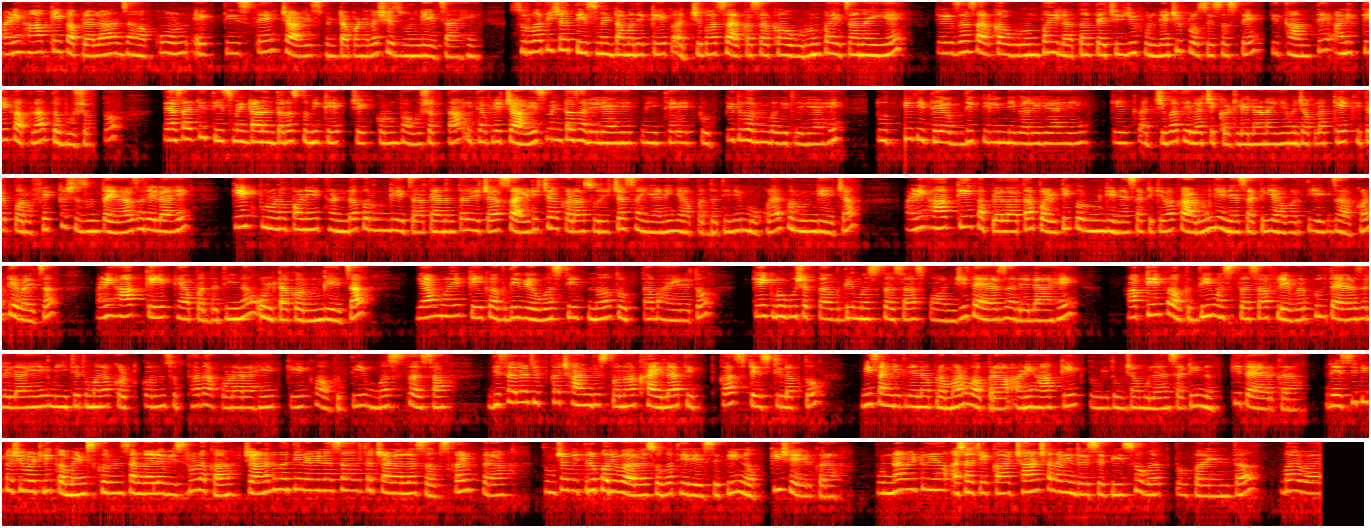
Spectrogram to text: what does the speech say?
आणि हा केक आपल्याला झाकून एक तीस ते चाळीस मिनटं आपण याला शिजवून घ्यायचा आहे. सुरुवातीच्या तीस मिनटामध्ये केक अजिबात सारखा सारखा उघडून पाहायचा नाही आहे केक जर सारखा उघडून पाहिला तर त्याची जी फुलण्याची प्रोसेस असते ती थांबते आणि केक आपला दबू शकतो. त्यासाठी तीस मिनटानंतरच तुम्ही केक चेक करून पाहू शकता. इथे आपले चाळीस मिनटं झालेली आहेत. मी इथे एक टूथपीथ घालून बघितलेली आहे. टूथपीथ इथे अगदी क्लीन निघालेली आहे. केक अजिबात हिला चिकटलेला नाही आहे म्हणजे आपला केक इथे परफेक्ट शिजून तयार झालेला आहे. केक पूर्णपणे थंड करून घ्यायचा. त्यानंतर याच्या साईडच्या कडा सुरीच्या साह्याने या पद्धतीने मोकळ्या करून घ्यायच्या. आणि हा केक आपल्याला आता पलटी करून घेण्यासाठी किंवा काढून घेण्यासाठी यावरती एक झाकण ठेवायचं आणि हा केक ह्या पद्धतीनं उलटा करून घ्यायचा. यामुळे केक अगदी व्यवस्थित न तुटता बाहेर येतो. केक बघू शकता अगदी मस्त असा स्पॉन्जी तयार झालेला आहे. हा केक अगदी मस्त असा फ्लेवरफुल तयार झालेला आहे. मी इथे तुम्हाला कट करून सुद्धा दाखवणार आहे. केक अगदी मस्त असा दिसायला जितका छान दिसतो ना खायला तितकाच टेस्टी लागतो. मी सांगितलेला प्रमाण वापरा आणि हा केक तुम्ही तुमच्या मुलांसाठी नक्की तयार करा. रेसिपी कशी वाटली कमेंट्स करून सांगायला विसरू नका. चॅनलवरती नवीन असाल तर चॅनलला सबस्क्राईब करा. तुमच्या मित्रपरिवारासोबत ही रेसिपी नक्की शेअर करा. पुन्हा भेटूया अशाच एका छानशा नवीन रेसिपीसोबत. तोपर्यंत बाय बाय.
